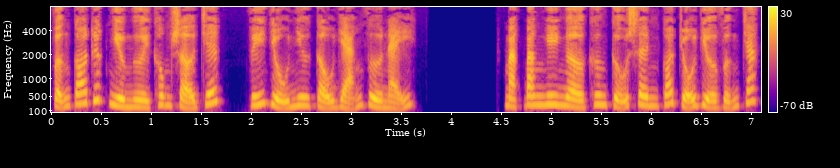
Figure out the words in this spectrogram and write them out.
vẫn có rất nhiều người không sợ chết, ví dụ như cậu giảng vừa nãy. Mạc Băng nghi ngờ Khương Cửu Sinh có chỗ dựa vững chắc,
